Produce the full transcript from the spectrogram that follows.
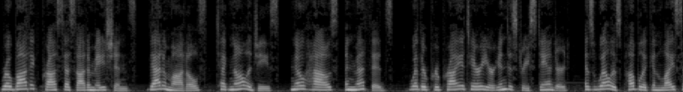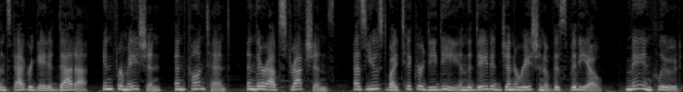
Robotic process automations, data models, technologies, know-hows, and methods, whether proprietary or industry standard, as well as public and licensed aggregated data, information, and content, and their abstractions, as used by TickerDD in the dated generation of this video, may include,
